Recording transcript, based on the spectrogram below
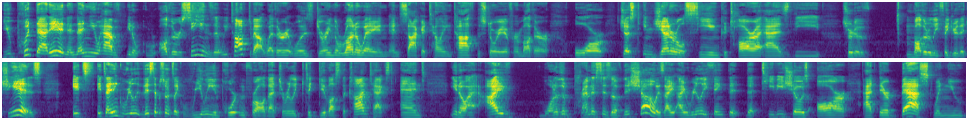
you put that in and then you have you know other scenes that we talked about whether it was during the runaway and, and Sokka telling Toph the story of her mother or just in general seeing Katara as the sort of motherly figure that she is. It's it's I think really this episode's like really important for all that to really to give us the context. And you know I, I've one of the premises of this show is I, I really think that that TV shows are at their best when you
